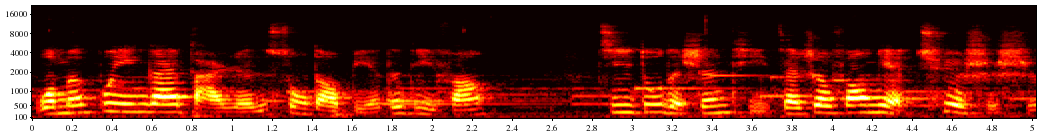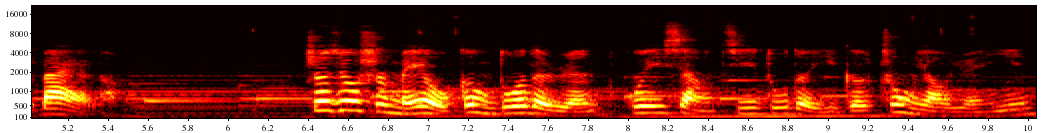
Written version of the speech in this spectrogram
我们不应该把人送到别的地方。基督的身体在这方面确实失败了。这就是没有更多的人归向基督的一个重要原因。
